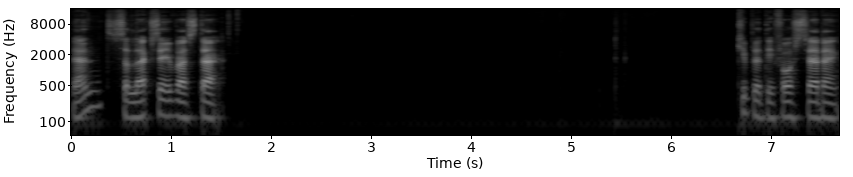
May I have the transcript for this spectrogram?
Then select Save as Stack. Keep the default setting.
